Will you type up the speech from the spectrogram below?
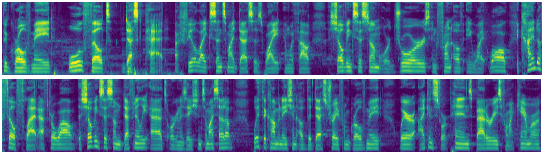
the Grovemade wool felt desk pad. I feel like since my desk is white and without a shelving system or drawers in front of a white wall, it kind of fell flat after a while. The shelving system definitely adds organization to my setup with the combination of the desk tray from Grovemade where I can store pins, batteries for my camera,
